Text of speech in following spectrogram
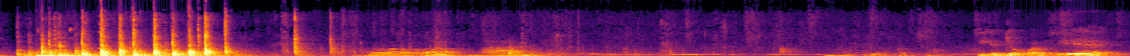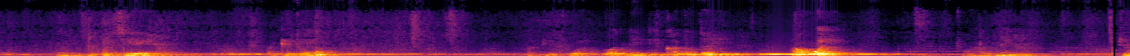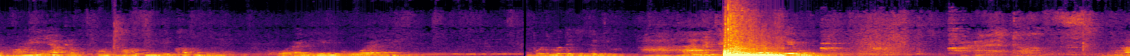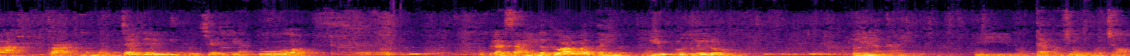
જગ્યા ઉપર હશે. પછી આટલું તો એનું આટલે ફોર હોત નહીં દેખાતું તો આવું ચોરહદ નહીં. જો હમે આટલો ફોર હોત નહીં દેખાતું તો નહીં નહીં. કોરાય નહીં જલ્દી. હા હા. કાચમાં મચાઈ જાય એવું મચાઈ ગયા તો પેલા સાહિલ તો આવવા જ નહીં હું એકલો જ લઈ લઉં એ બધા પછી હું બચાવ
